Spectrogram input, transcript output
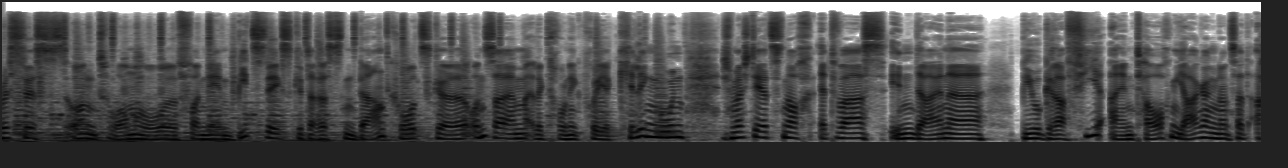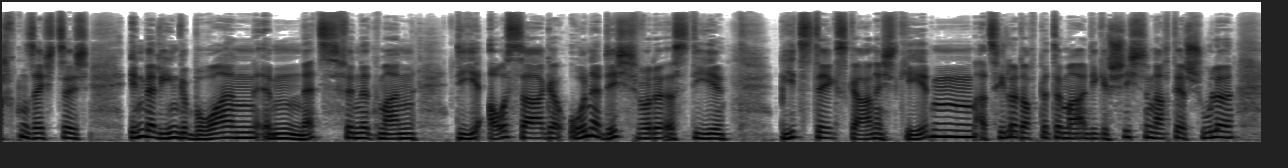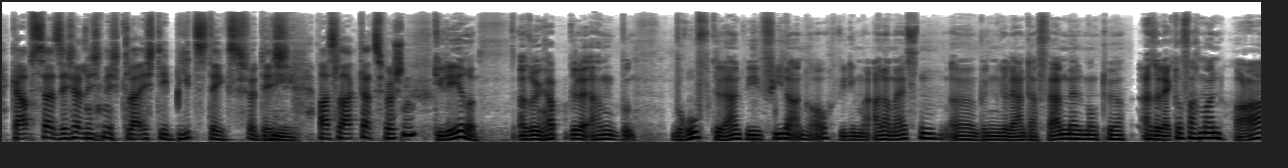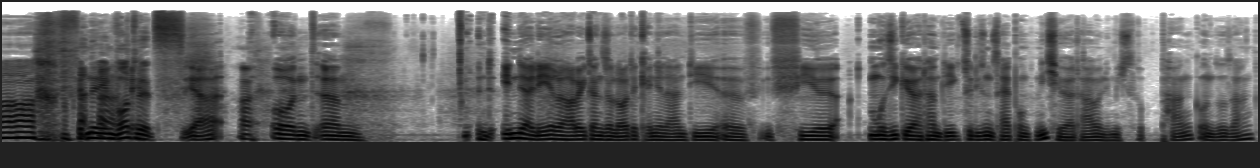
Resist und Wormhole von dem Beatsteaks-Gitarristen Bernd Kurzke und seinem Elektronikprojekt Killing Moon. Ich möchte jetzt noch etwas in deine Biografie eintauchen. Jahrgang 1968 in Berlin geboren. Im Netz findet man die Aussage, ohne dich würde es die Beatsteaks gar nicht geben. Erzähle doch bitte mal die Geschichte nach der Schule. Gab es ja sicherlich nicht gleich die Beatsteaks für dich. Nee. Was lag dazwischen? Die Lehre. Also ich habe hab Beruf gelernt, wie viele andere auch, wie die allermeisten. Äh, bin gelernter Fernmeldmonteur, also Elektrofachmann. Ah, finde den Wortwitz, okay. ja. Und ähm, in der Lehre habe ich dann so Leute kennengelernt, die äh, viel Musik gehört haben, die ich zu diesem Zeitpunkt nicht gehört habe, nämlich so Punk und so Sachen.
